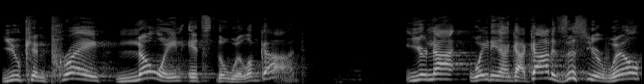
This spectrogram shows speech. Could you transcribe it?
you can pray knowing it's the will of God. You're not waiting on God. God, is this your will?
